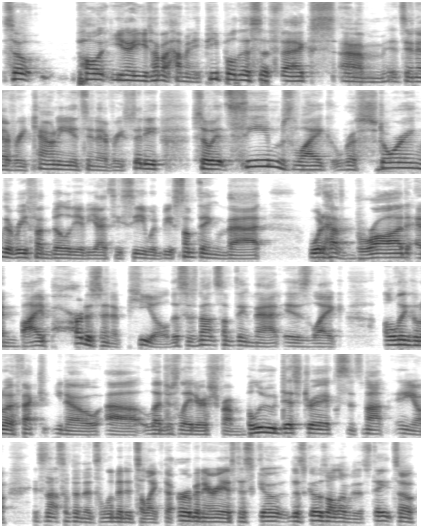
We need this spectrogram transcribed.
So, Paul, you know, you talk about how many people this affects. Um, it's in every county, it's in every city. So it seems like restoring the refundability of EITC would be something that would have broad and bipartisan appeal. This is not something that is like only going to affect you know uh, legislators from blue districts. It's not you know it's not something that's limited to like the urban areas. This go this goes all over the state. So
